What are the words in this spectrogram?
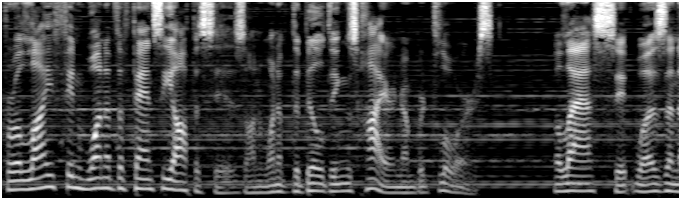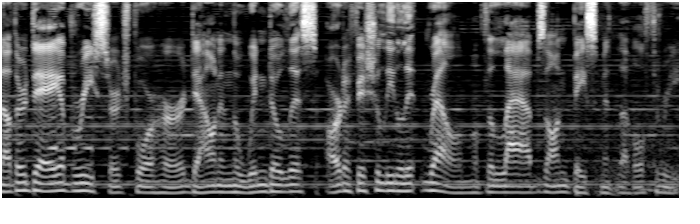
for a life in one of the fancy offices on one of the building's higher numbered floors. Alas, it was another day of research for her down in the windowless, artificially lit realm of the labs on basement level 3.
